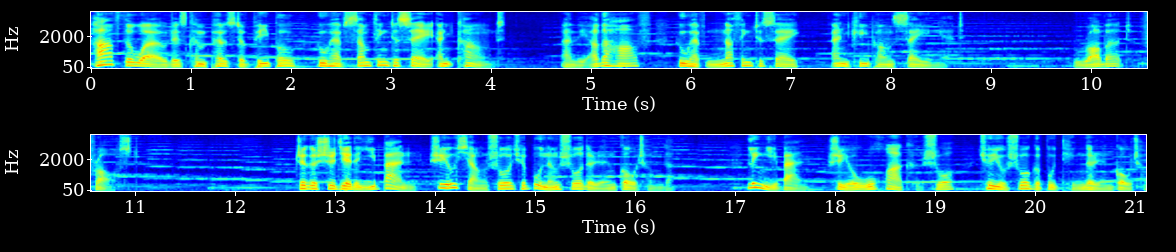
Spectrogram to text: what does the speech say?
Half the world is composed of people who have something to say and can't, and the other half who have nothing to say and keep on saying it. Robert Frost 这个世界的一半是由想说却不能说的人构成的，另一半是由无话可说却又说个不停的人构成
